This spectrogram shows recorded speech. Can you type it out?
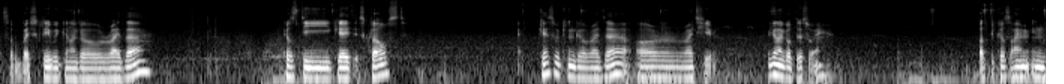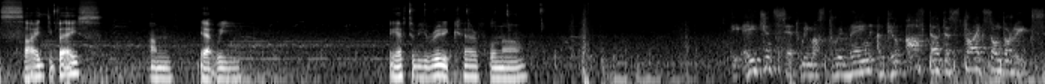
So basically, we're gonna go right there because the gate is closed. I guess we can go right there or right here. We're gonna go this way. But because I'm inside the base, um, yeah, we we have to be really careful now. The agent said we must remain until after the strikes on the rigs.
